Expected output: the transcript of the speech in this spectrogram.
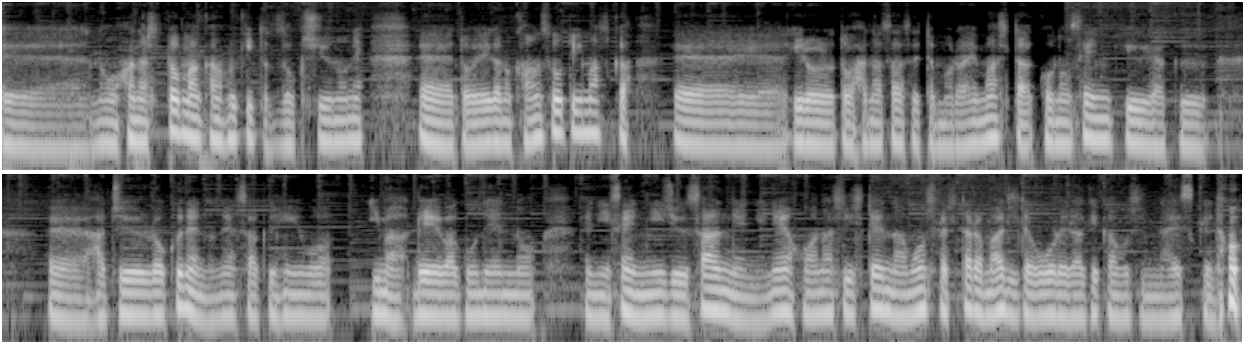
えー、のお話と、まあカンフーキット続集のね、えっ、ー、と、映画の感想といいますか、えー、いろいろと話させてもらいました。この1900、86年のね、作品を今、令和5年の2023年にね、お話ししてんのはもしかしたらマジで俺だけかもしんないですけど、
